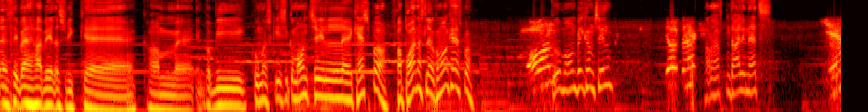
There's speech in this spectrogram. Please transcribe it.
lad os se, hvad har vi ellers, vi kan komme øh, ind på. Vi kunne måske sige godmorgen til øh, Kasper fra Brønderslev. Godmorgen, Kasper. Godmorgen. Godmorgen, velkommen til. Jo, tak. Har du haft en dejlig nat? Ja,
